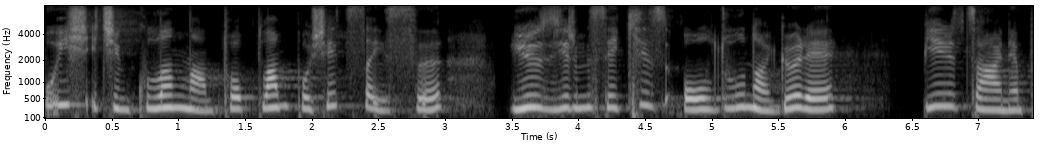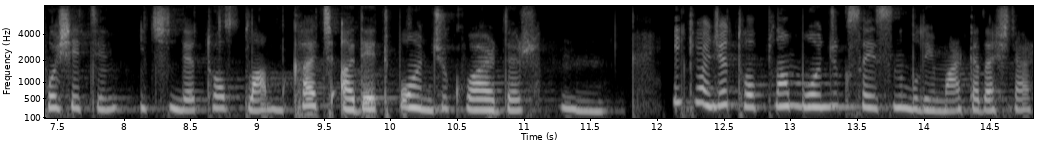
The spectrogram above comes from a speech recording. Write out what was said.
Bu iş için kullanılan toplam poşet sayısı 128 olduğuna göre bir tane poşetin içinde toplam kaç adet boncuk vardır? Hmm. İlk önce toplam boncuk sayısını bulayım arkadaşlar.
